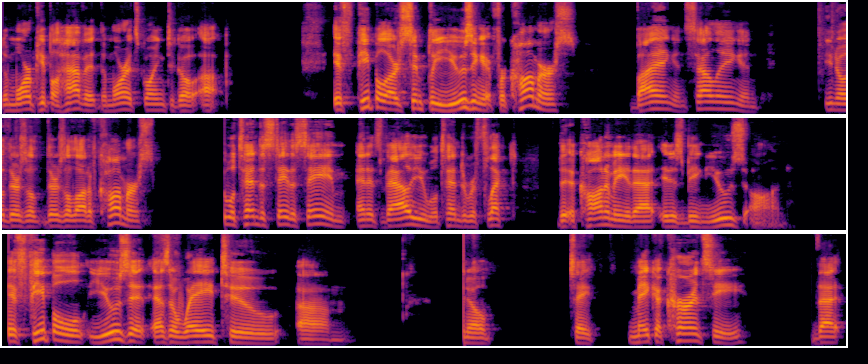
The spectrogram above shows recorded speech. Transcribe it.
the more people have it the more it's going to go up if people are simply using it for commerce buying and selling and you know there's a there's a lot of commerce it will tend to stay the same and its value will tend to reflect the economy that it is being used on. If people use it as a way to, um, you know, say, make a currency that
